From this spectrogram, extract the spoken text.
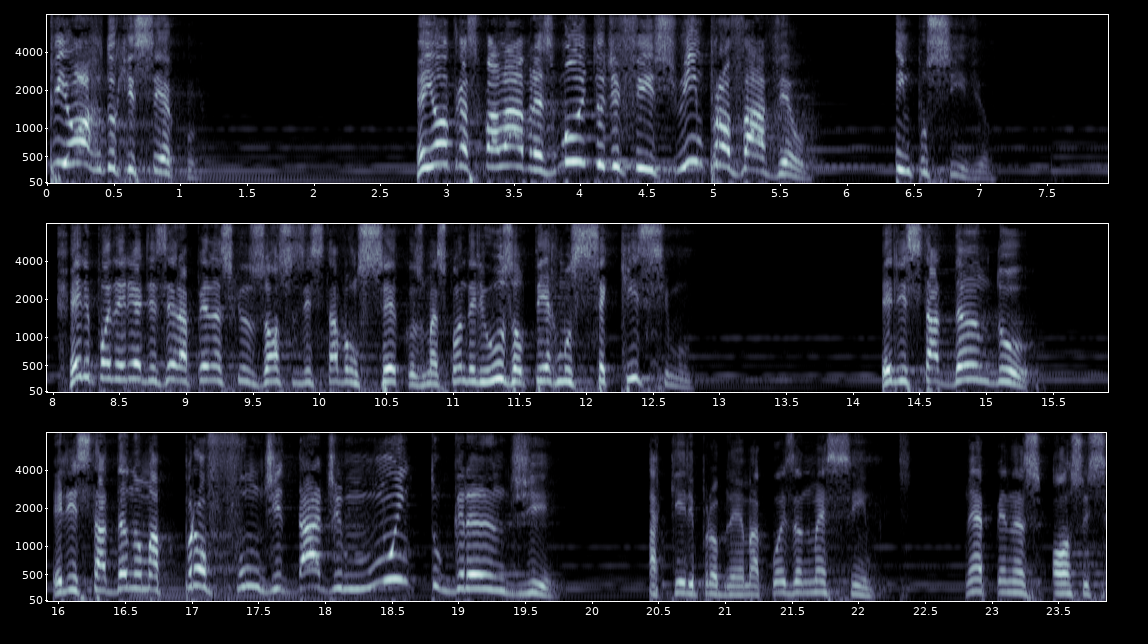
pior do que seco. Em outras palavras, muito difícil, improvável impossível. Ele poderia dizer apenas que os ossos estavam secos, mas quando ele usa o termo sequíssimo, ele está dando ele está dando uma profundidade muito grande àquele problema. A coisa não é simples, não é apenas ossos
